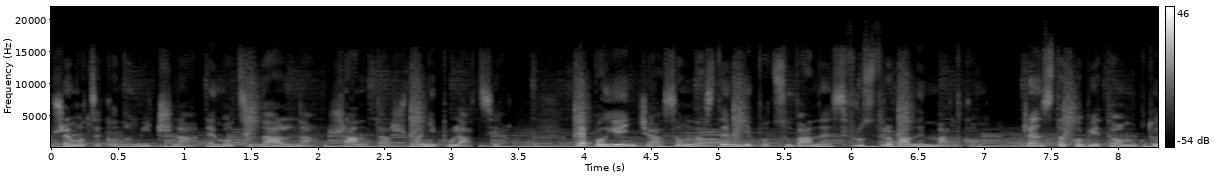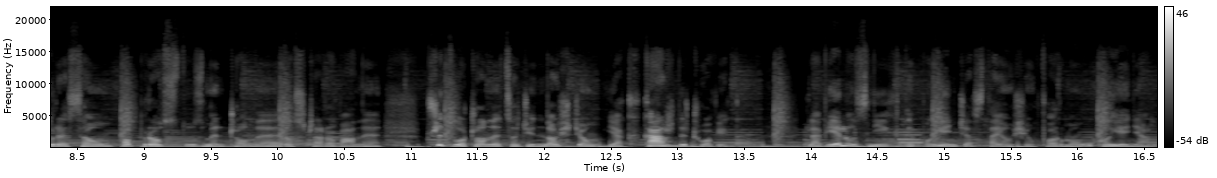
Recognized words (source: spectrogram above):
przemoc ekonomiczna, emocjonalna, szantaż, manipulacja. Te pojęcia są następnie podsuwane sfrustrowanym matkom, często kobietom, które są po prostu zmęczone, rozczarowane, przytłoczone codziennością jak każdy człowiek. Dla wielu z nich te pojęcia stają się formą ukojenia.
